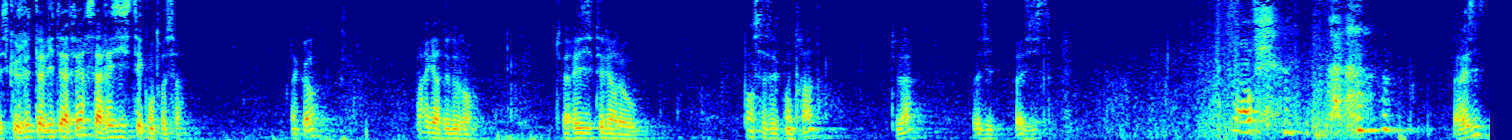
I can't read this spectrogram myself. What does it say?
Et ce que je vais t'inviter à faire, c'est à résister contre ça. D'accord? Pas regarder devant. Tu vas résister vers le haut. Pense à cette contrainte. Tu l'as? Vas-y, résiste. Oh. résiste.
